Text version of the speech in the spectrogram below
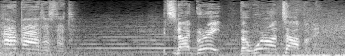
How bad is it? It's not great, but we're on top of it.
